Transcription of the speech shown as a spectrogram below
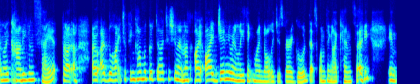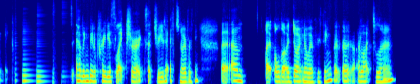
and I can't even say it, but I, would like to think I'm a good dietitian, and I, I, genuinely think my knowledge is very good. That's one thing I can say. In having been a previous lecturer, etc., you have to know everything. But um, I, although I don't know everything, but uh, I like to learn.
